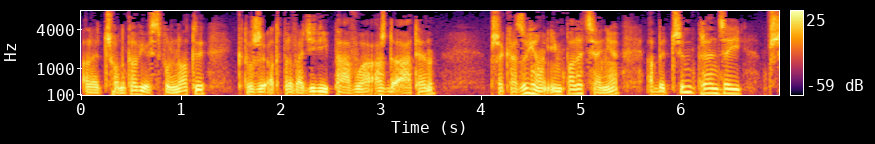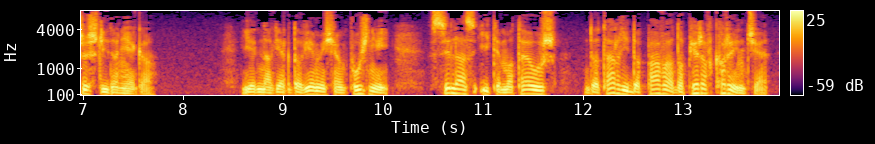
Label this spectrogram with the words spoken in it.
ale członkowie wspólnoty, którzy odprowadzili Pawła aż do Aten, przekazują im polecenie, aby czym prędzej przyszli do niego. Jednak jak dowiemy się później, Sylas i Tymoteusz dotarli do Pawła dopiero w Koryncie –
